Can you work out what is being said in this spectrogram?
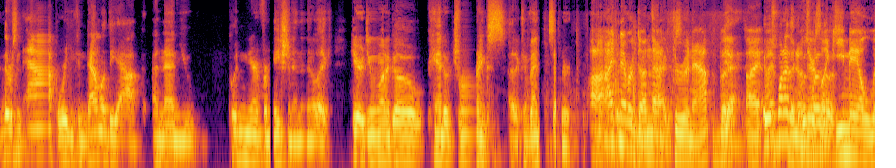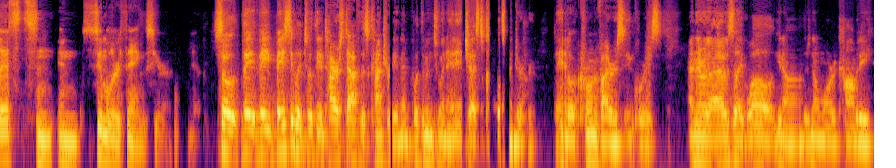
there was an app where you can download the app and then you put in your information, and they're like, "Here, do you want to go hand out drinks at a convention center?" Uh, I've never done that through an app, but Yeah. I, It was I- one of the- you know, was there's like email lists and, and similar things here. So they they basically took the entire staff of this country and then put them into an NHS call center to handle coronavirus inquiries. And there, I was like, well, you know, there's no more comedy.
